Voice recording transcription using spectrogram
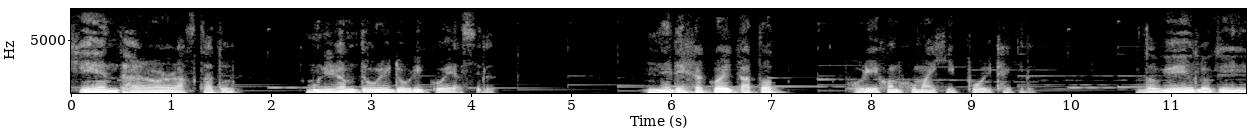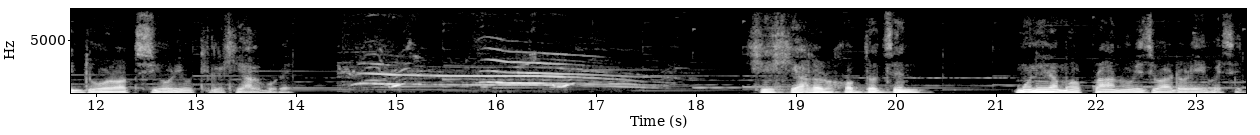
সেই এন্ধাৰৰ ৰাস্তাটোত মণিৰাম দৌৰি দৌৰি গৈ আছিল। নেদেখাকৈ গাঁতত ভৰি এখন সোমাই সি পৰি থাকিল। লগে লগে দূৰত চিঞৰি উঠিল শিয়ালবোৰে। সেই শিয়ালৰ শব্দত যেন মণিৰামৰ প্ৰাণ উৰি যোৱাৰ দৰেই হৈছিল।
